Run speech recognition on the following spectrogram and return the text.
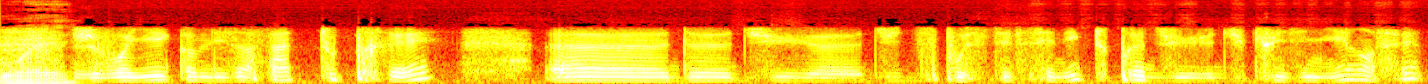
Ouais. Je voyais comme les enfants tout près euh, de, du, euh, du dispositif scénique, tout près du, du cuisinier en fait.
